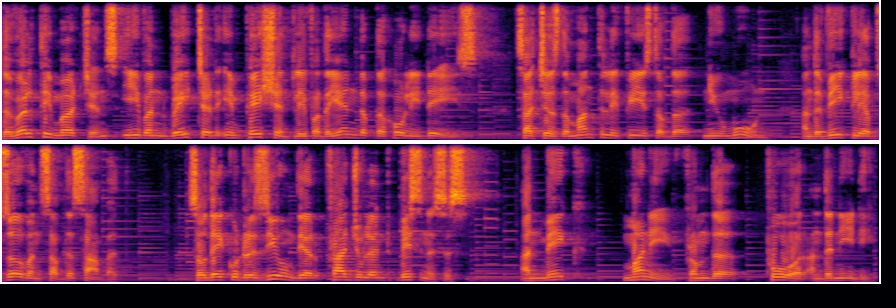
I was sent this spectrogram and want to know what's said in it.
the wealthy merchants even waited impatiently for the end of the holy days, such as the monthly feast of the new moon and the weekly observance of the Sabbath, so they could resume their fraudulent businesses and make money from the poor and the needy.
